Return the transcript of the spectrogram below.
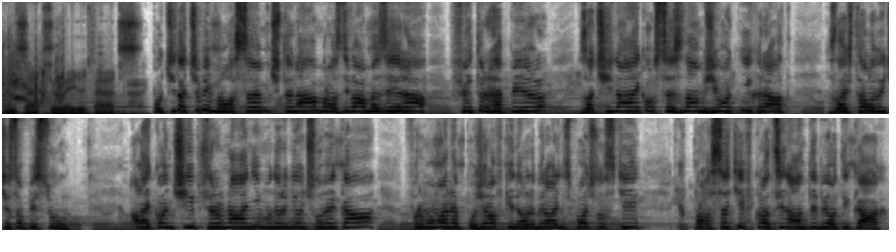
and saturated fats. Počítačovým hlasem čtená mrazivá mezihra Fitter Happier začíná jako seznam životních rád z lifestyleových časopisů, ale končí přirovnání moderního člověka, formované požadavky neoliberální společnosti, k praseti v kleci na antibiotikách.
